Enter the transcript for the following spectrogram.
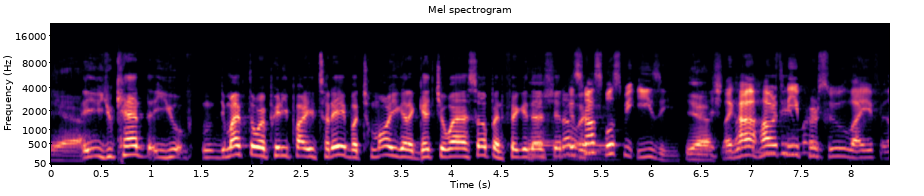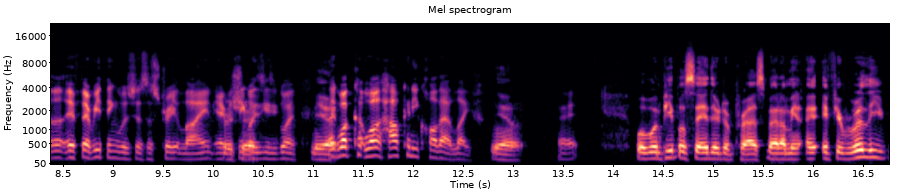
Yeah. You you can't. You you might throw a pity party today, but tomorrow you gotta get your ass up and figure that shit out. it's not supposed to be easy Yeah. Like how, how can he life. pursue life uh, if everything was just a straight line everything sure. was easy going Yeah. like what, ca- what how can he call that life Yeah. Right. Well, when people say they're depressed, man, I mean, if you're really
